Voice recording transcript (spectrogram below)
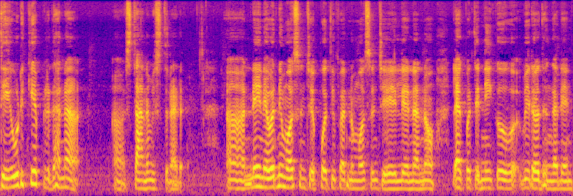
దేవుడికే ప్రధాన స్థానం ఇస్తున్నాడు. నేను ఎవరిని మోసం చే పోతిఫర్ను మోసం చేయలేననో లేకపోతే నీకు విరోధంగా నేను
